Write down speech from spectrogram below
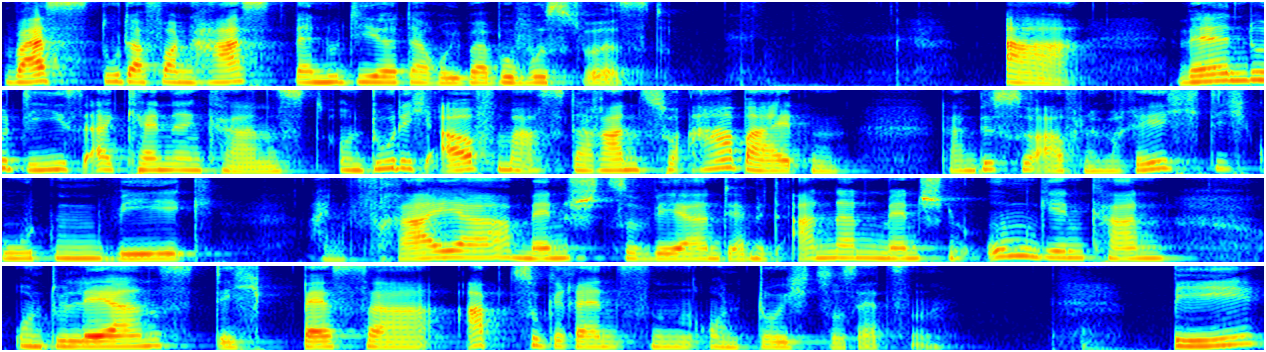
was du davon hast, wenn du dir darüber bewusst wirst. A. Wenn du dies erkennen kannst und du dich aufmachst, daran zu arbeiten, dann bist du auf einem richtig guten Weg, ein freier Mensch zu werden, der mit anderen Menschen umgehen kann und du lernst, dich besser abzugrenzen und durchzusetzen. B.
